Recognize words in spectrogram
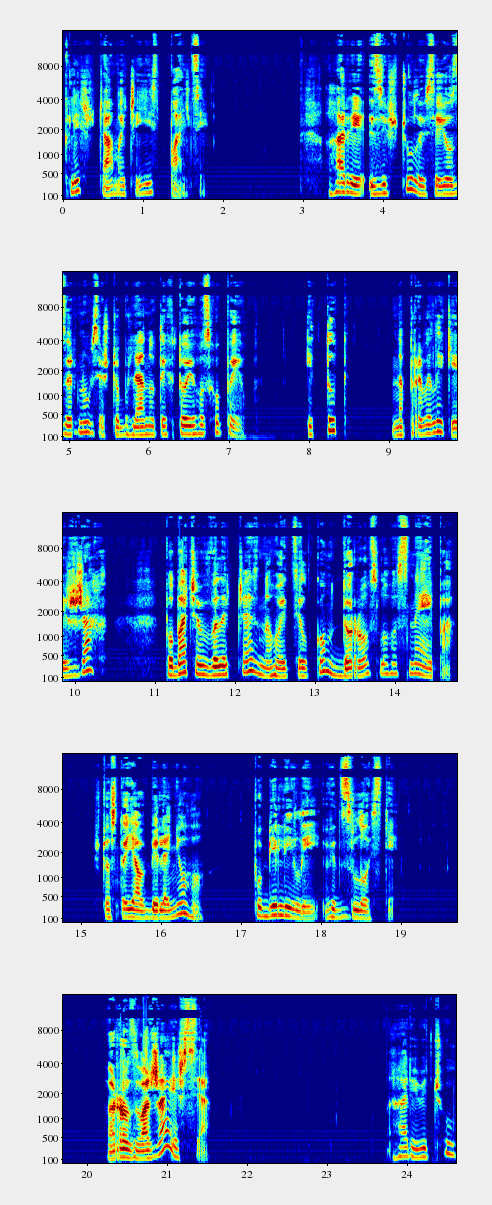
кліщами чиїсь пальці. Гаррі зіщулився і озирнувся, щоб глянути, хто його схопив. І тут, на превеликий жах, побачив величезного і цілком дорослого Снейпа, що стояв біля нього, побілілий від злості. Розважаєшся? Гаррі відчув,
